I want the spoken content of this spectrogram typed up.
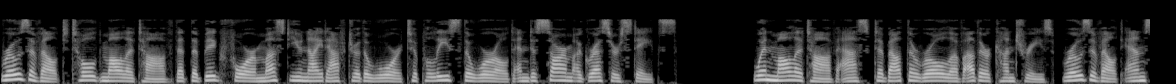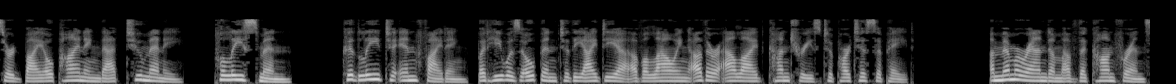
Roosevelt told Molotov that the Big Four must unite after the war to police the world and disarm aggressor states. When Molotov asked about the role of other countries, Roosevelt answered by opining that too many policemen could lead to infighting, but he was open to the idea of allowing other Allied countries to participate. A memorandum of the conference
